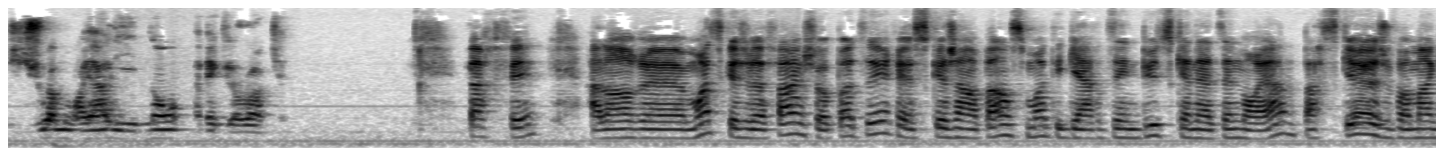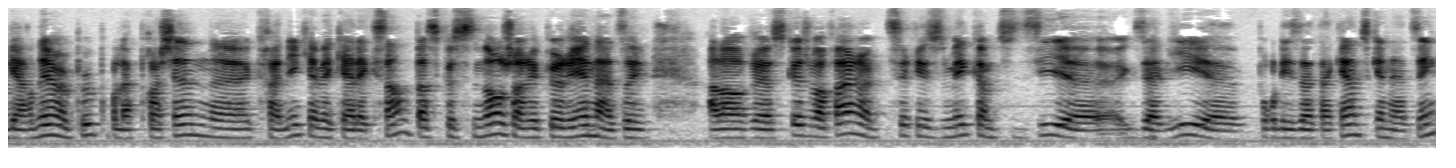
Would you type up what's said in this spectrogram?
joue, à Montréal et non avec le Rocket. Parfait. Alors, euh, moi, ce que je vais faire, je ne vais pas dire ce que j'en pense, moi, des gardiens de but du Canadien de Montréal, parce que je vais m'en garder un peu pour la prochaine euh, chronique avec Alexandre, parce que sinon, j'aurais plus rien à dire. Alors, euh, ce que je vais faire, un petit résumé, comme tu dis, Xavier, pour les attaquants du Canadien.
